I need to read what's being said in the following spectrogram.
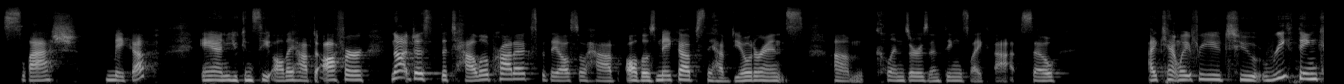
slash makeup and you can see all they have to offer not just the tallow products but they also have all those makeups. They have deodorants um, cleansers and things like that. So i can't wait for you to rethink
